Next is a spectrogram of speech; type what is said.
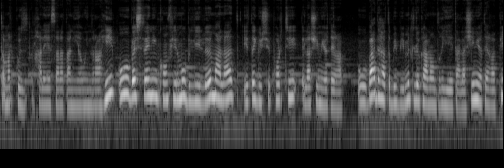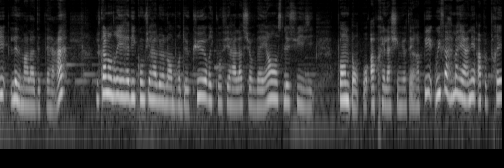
تمركز الخلايا السرطانية وين راهي. وباش ثاني نconfirmer و بلي le malade يطيق يsupporter la chimiothérapie وبعدها الطبيب يمد le calendrier تاع la chimiothérapie لل malade تاعه. ال calendrier هذه يكون فيها le nombre de cures يكون فيها la surveillance le suivi pendant و après la chimiothérapie ويفهمه يعني à peu près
